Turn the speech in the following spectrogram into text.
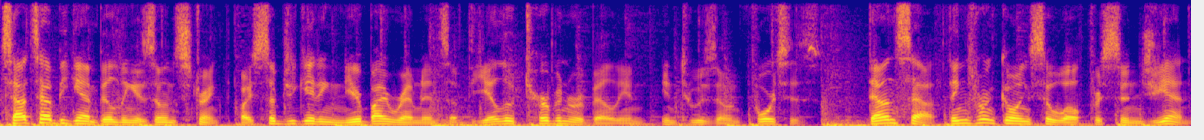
Cao Cao began building his own strength by subjugating nearby remnants of the Yellow Turban Rebellion into his own forces. Down south, things weren't going so well for Sun Jian,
